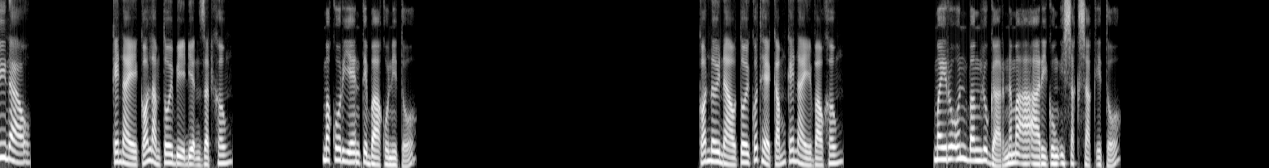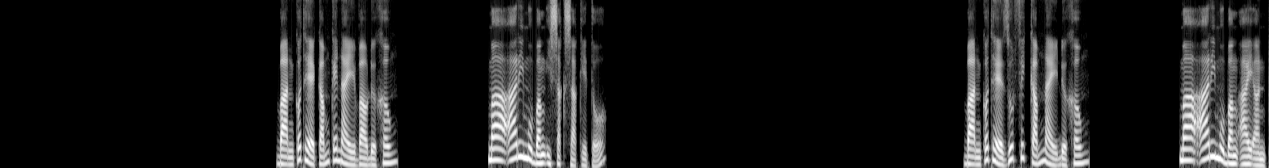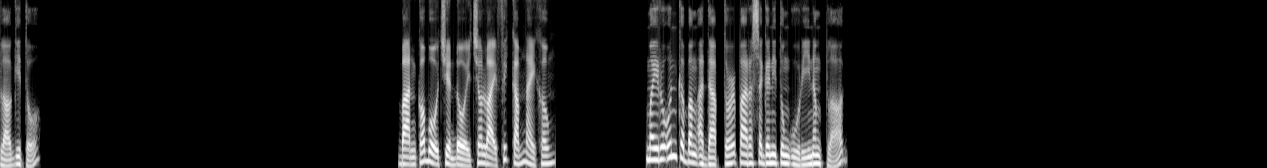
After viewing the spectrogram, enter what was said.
Đi nào. Cái này có làm tôi bị điện giật không? Makuryente ba ako nito? Có nơi nào tôi có thể cắm cái này vào không? Mayroon bang lugar na maaari kong isaksak ito? Bạn có thể cắm cái này vào được không? Maaari mo bang isaksak ito? Bạn có thể rút phích cắm này được không? Maaari mo bang i-unplug ito? Bạn có bộ chuyển đổi cho loại phích cắm này không? Mayroon ka bang adapter para sa ganitong uri ng plug?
